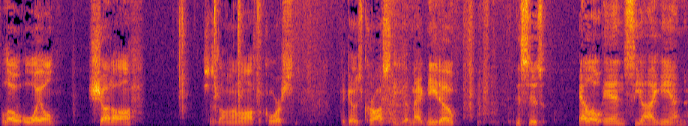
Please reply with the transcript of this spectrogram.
low oil shut off. This is the on off, of course. It goes across the uh, magneto. This is L-O-N-C-I-N,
